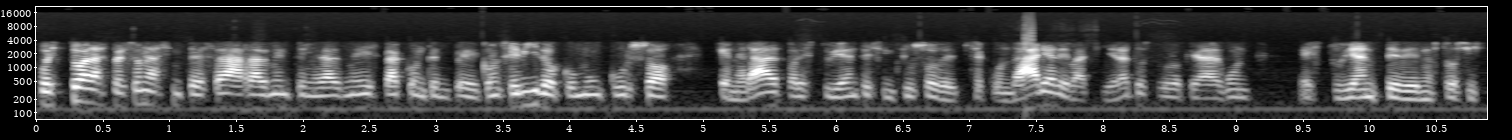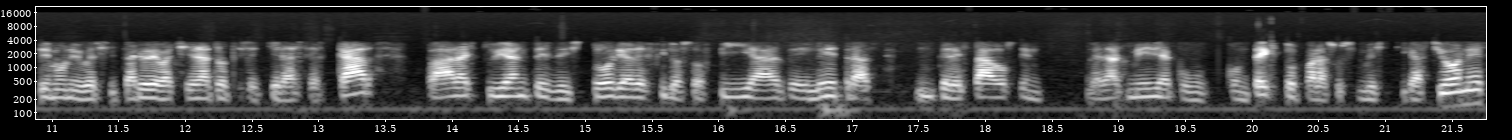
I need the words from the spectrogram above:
Pues todas las personas interesadas realmente en la edad media está eh, concebido como un curso general para estudiantes incluso de secundaria, de bachillerato, seguro que hay algún estudiante de nuestro sistema universitario de bachillerato que se quiera acercar, para estudiantes de historia, de filosofía, de letras, interesados en la Edad Media como contexto para sus investigaciones,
